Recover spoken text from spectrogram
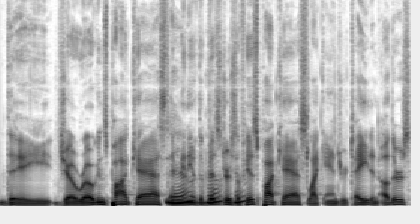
the Joe Rogan's podcast and many of the yeah, visitors of his podcast, like Andrew Tate and others,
